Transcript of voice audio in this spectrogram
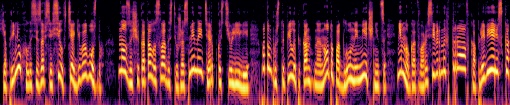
Я принюхалась изо всех сил, втягивая воздух, но защекотала сладостью жасмина и терпкостью лилии. Потом проступила пикантная нота подлунной мечницы, немного отвара северных трав, капля вереска.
